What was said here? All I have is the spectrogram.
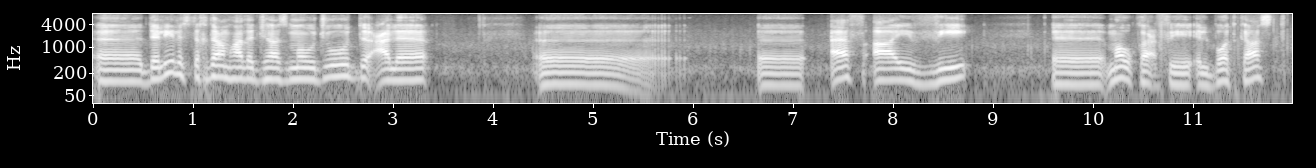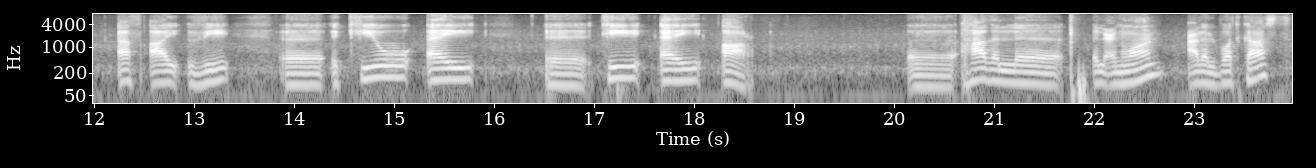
آه، دليل استخدام هذا الجهاز موجود على FAV موقع في البودكاست. F A V Q A T A R هذا ال- العنوان على البودكاست.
